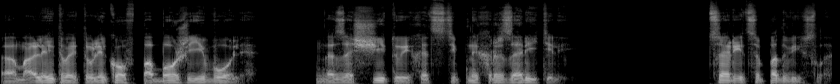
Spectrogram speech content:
а молитвой туликов по Божьей воле, на защиту их от степных разорителей. Царица подвисла.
